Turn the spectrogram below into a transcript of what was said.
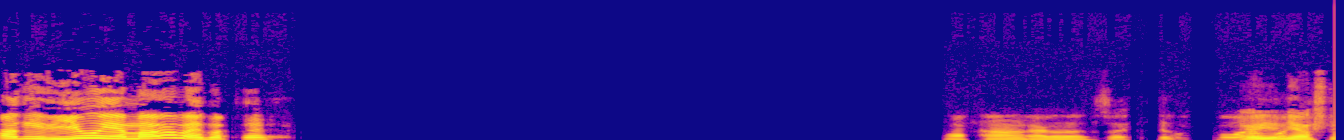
બાકી વ્યૂ એમ આવે ભાઈ ફક્ત નેક્સ્ટ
